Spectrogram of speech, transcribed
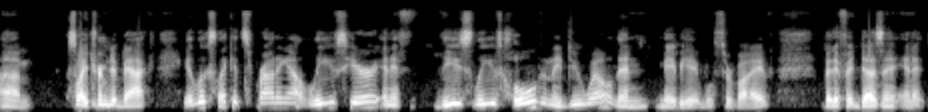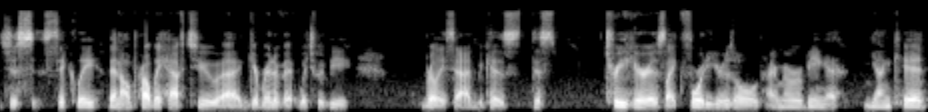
Um, so I trimmed it back. It looks like it's sprouting out leaves here, and if these leaves hold and they do well, then maybe it will survive. But if it doesn't and it's just sickly, then I'll probably have to uh, get rid of it, which would be really sad because this tree here is like 40 years old. I remember being a young kid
